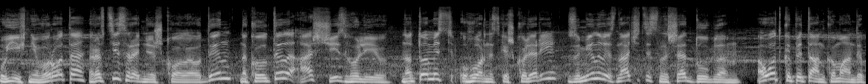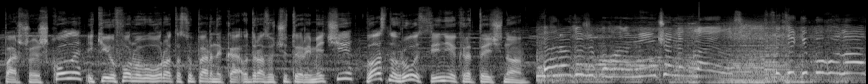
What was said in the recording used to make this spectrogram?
У їхні ворота гравці середньої школи 1 наколотили аж 6 голів. Натомість угорницькі школярі зуміли відзначитись лише дублем. А от капітан команди першої школи, який оформив у ворота суперника одразу 4 м'ячі, власну гру оцінює критично. Я грав дуже погано, мені нічого не клеїлось. Це тільки по голах,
